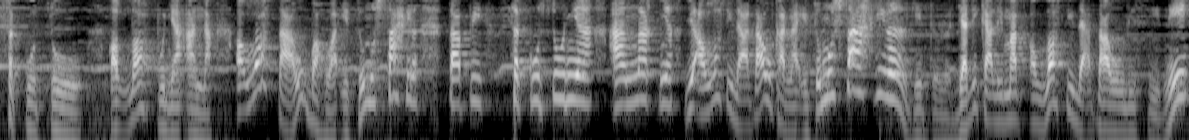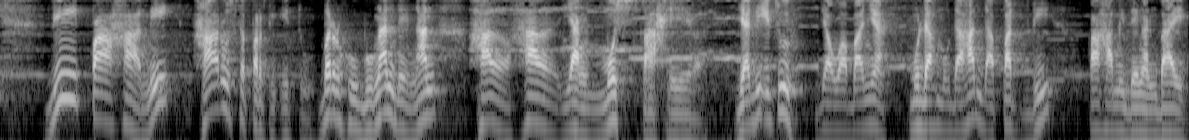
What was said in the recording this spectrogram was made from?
sekutu. Allah punya anak. Allah tahu bahwa itu mustahil. Tapi sekutunya, anaknya, ya Allah tidak tahu karena itu mustahil gitu loh. Jadi kalimat Allah tidak tahu di sini dipahami harus seperti itu. Berhubungan dengan hal-hal yang mustahil. Jadi itu jawabannya. Mudah-mudahan dapat dipahami dengan baik.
